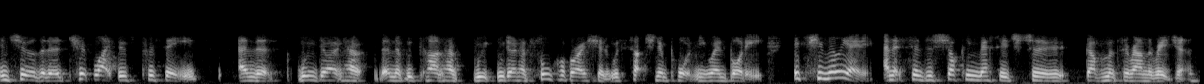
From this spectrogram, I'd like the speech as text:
ensure that a trip like this proceeds and that we don't have and that we can't have we, we don't have full cooperation with such an important UN body, it's humiliating and it sends a shocking message to governments around the region.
